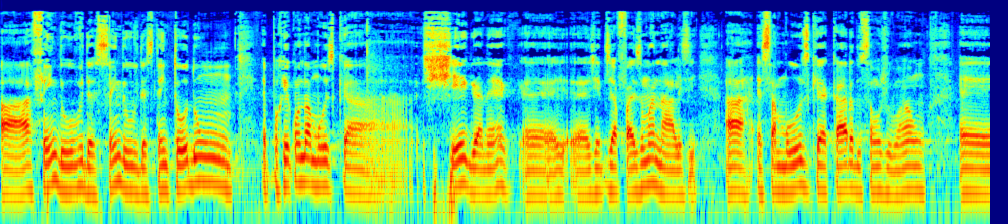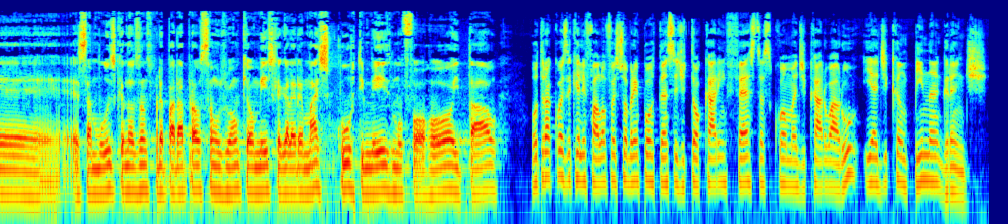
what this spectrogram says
Ah, sem dúvidas, sem dúvidas. Tem todo um. É porque quando a música chega, né, é, a gente já faz uma análise. Ah, essa música é a cara do São João. é, Essa música nós vamos preparar para o São João, que é o mês que a galera mais curte mesmo, forró e tal. Outra coisa que ele falou foi sobre a importância de tocar em festas como a de Caruaru e a de Campina Grande.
